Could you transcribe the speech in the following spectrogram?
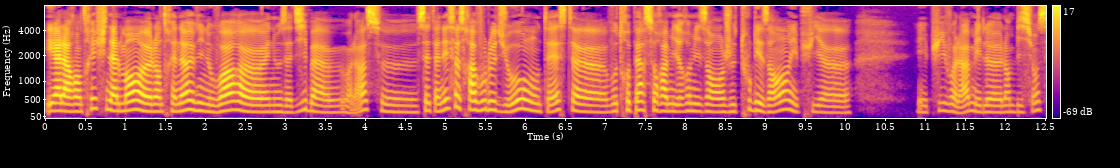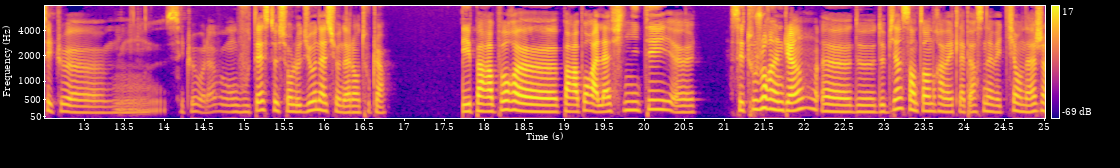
Et à la rentrée, finalement, l'entraîneur est venu nous voir et nous a dit, bah voilà, ce, cette année, ce sera vous le duo, on teste. Votre père sera mis, remise en jeu tous les ans et puis et puis voilà. Mais l'ambition, c'est que c'est que voilà, on vous teste sur le duo national en tout cas. Et par rapport par rapport à l'affinité, c'est toujours un gain de, de bien s'entendre avec la personne avec qui on nage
